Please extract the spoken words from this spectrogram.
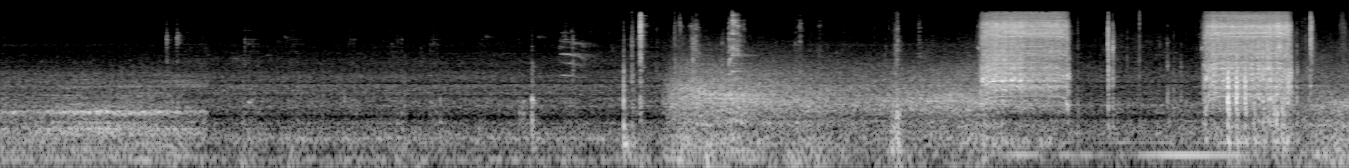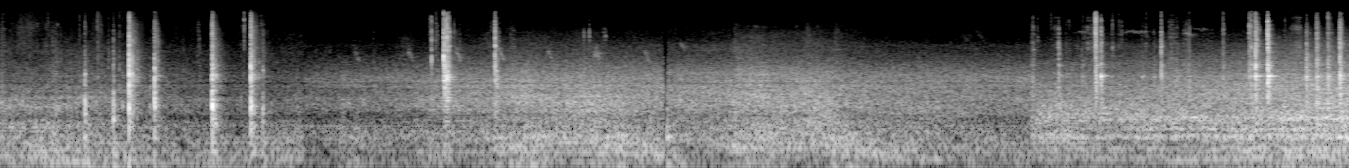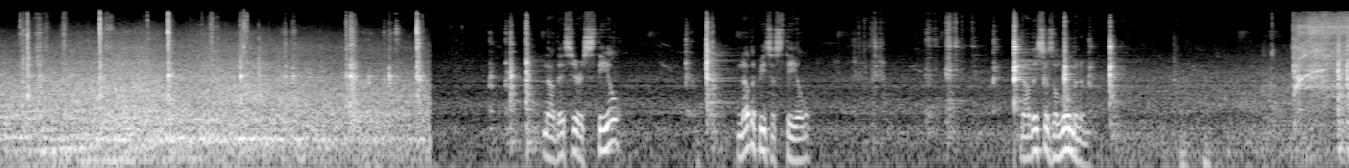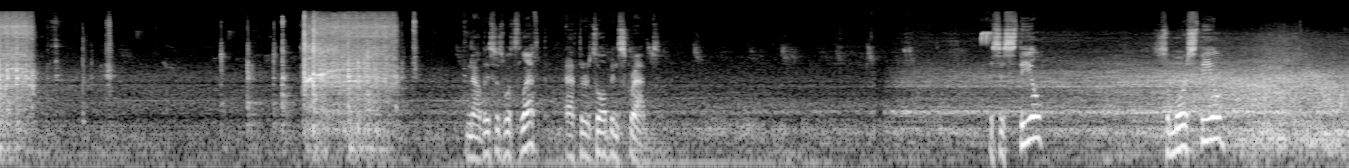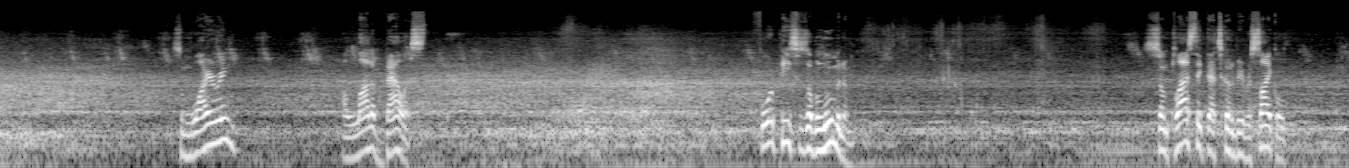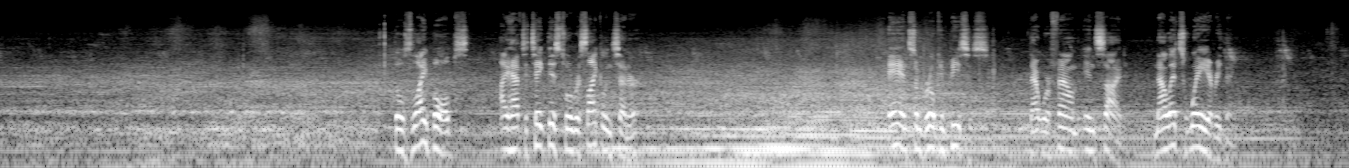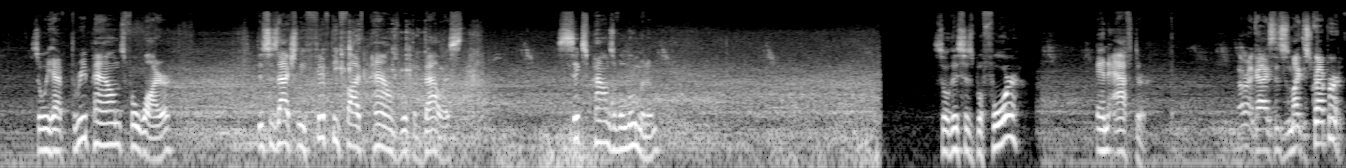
Now this here is steel. Another piece of steel. Now this is aluminum. Now this is what's left after it's all been scrapped. This is steel. Some more steel. Some wiring, a lot of ballast. Four pieces of aluminum. Some plastic that's going to be recycled. Those light bulbs, I have to take this to a recycling center. And some broken pieces that were found inside. Now let's weigh everything. So we have three pounds for wire. This is actually 55 pounds worth of ballast. Six pounds of aluminum. So this is before and after. Alright guys, this is Mike the Scrapper.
